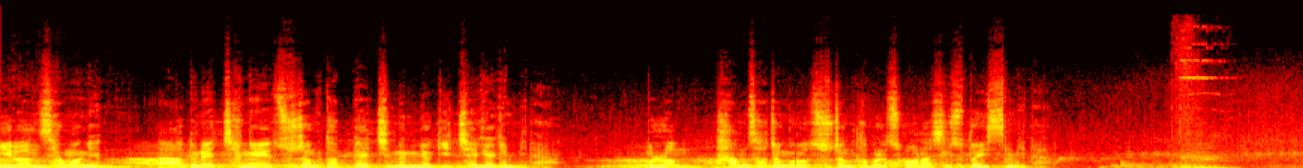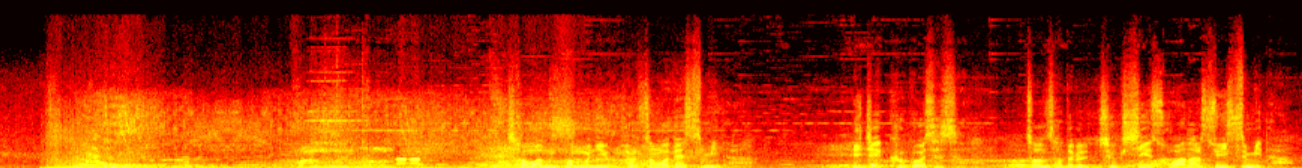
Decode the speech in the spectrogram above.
이런 상황엔 아둔의 창의 수정탑 배치 능력이 제격입니다. 물론 탐사정으로 수정탑을 소환하실 수도 있습니다. 차원 관문이 활성화됐습니다. 이제 그곳에서 전사들을 즉시 소환할 수 있습니다.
